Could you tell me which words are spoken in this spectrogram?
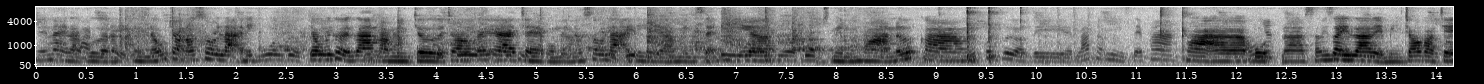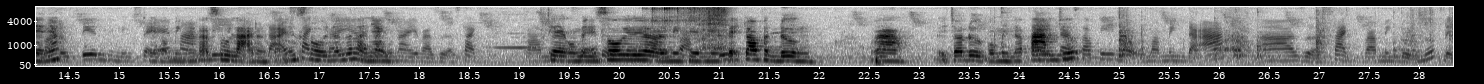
thế này là vừa này mình nấu cho nó sôi lại đi. Trong cái thời gian mà mình chờ cho cái à, chè của mình nó sôi lại thì à, mình sẽ đi à, mình hòa nước cốt dừa về lát nữa mình sẽ pha hòa bột sắn dây ra để mình cho vào chè nhé chè của mình nó đã sôi lại rồi, tại nước sôi nó rất là nhanh. Chè của mình sôi rồi mình thì mình sẽ cho phần đường vào để cho đường của mình nó tan trước. sau khi đậu mà mình đã à, rửa sạch và mình đổ nước để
